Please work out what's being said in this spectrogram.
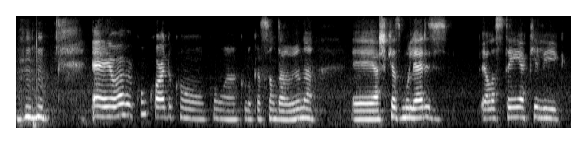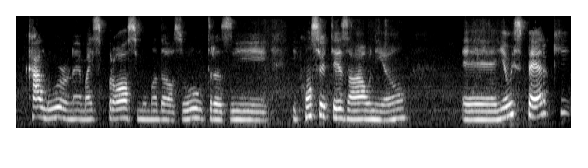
É, eu concordo com, com a colocação da Ana. É, acho que as mulheres elas têm aquele calor, né, mais próximo uma das outras e, e com certeza há união. É, e eu espero que,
